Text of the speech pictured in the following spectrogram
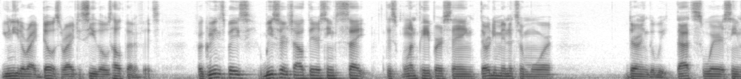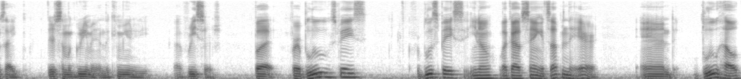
You need a right dose, right, to see those health benefits. For green space, research out there seems to cite this one paper saying 30 minutes or more during the week. That's where it seems like there's some agreement in the community of research. But for blue space, for blue space, you know, like I was saying, it's up in the air. And Blue Health,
